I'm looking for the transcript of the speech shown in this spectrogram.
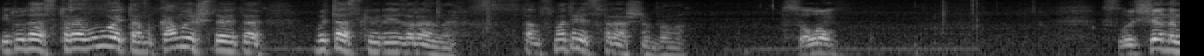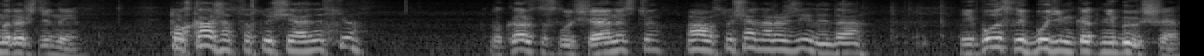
И туда с травой, там камыш, что это, вытаскивали из раны. Там смотреть страшно было. Псалом. Случайно мы рождены. То кажется случайностью. Но кажется случайностью. А, случайно рождены, да. И после будем как не бывшие.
